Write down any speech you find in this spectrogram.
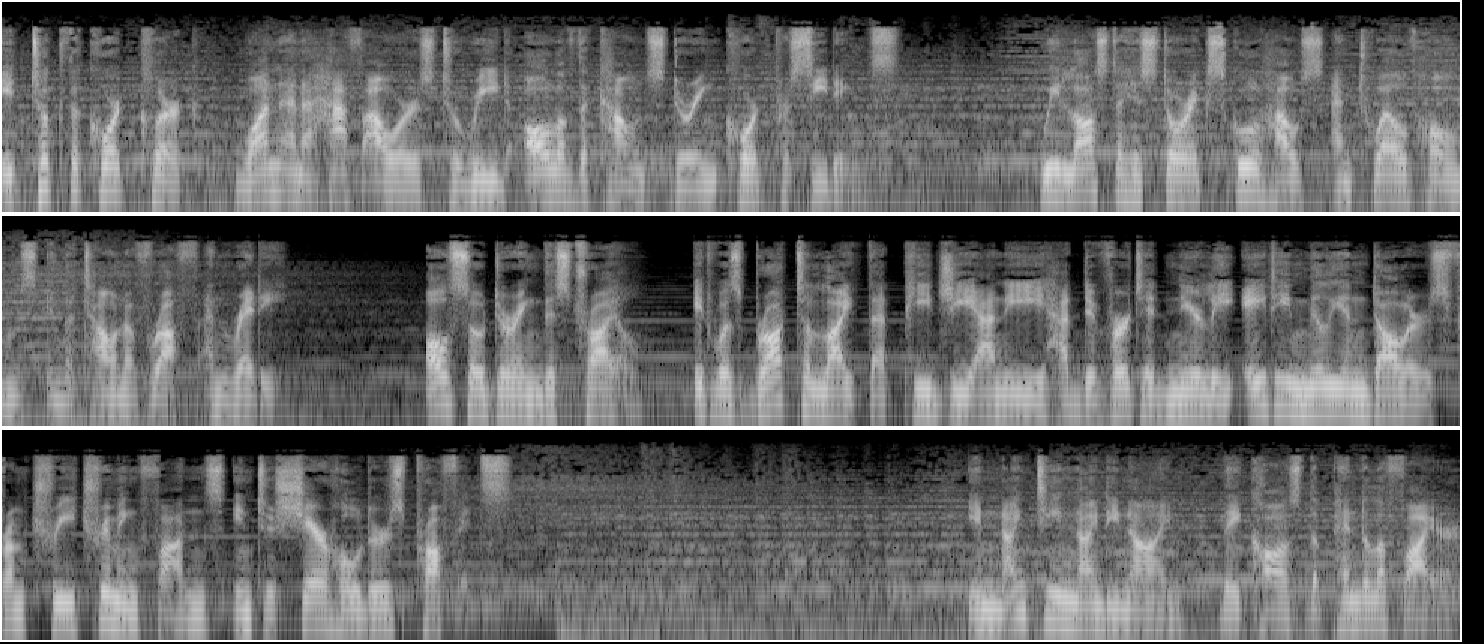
It took the court clerk one and a half hours to read all of the counts during court proceedings. We lost a historic schoolhouse and 12 homes in the town of Rough and Ready. Also during this trial, it was brought to light that PG&E had diverted nearly $80 million from tree trimming funds into shareholders' profits. In 1999, they caused the Pendola Fire.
